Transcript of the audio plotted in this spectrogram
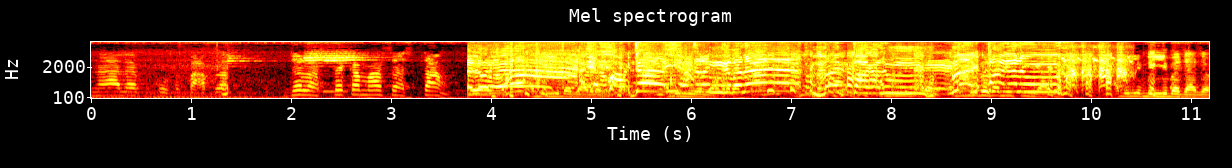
ના લે પાપડા જો રસ્તે કમાલ સસ્તામ मैं पागल हूँ मैं पागल हूँ દિલ્હી દિલ્હી બજાર જો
